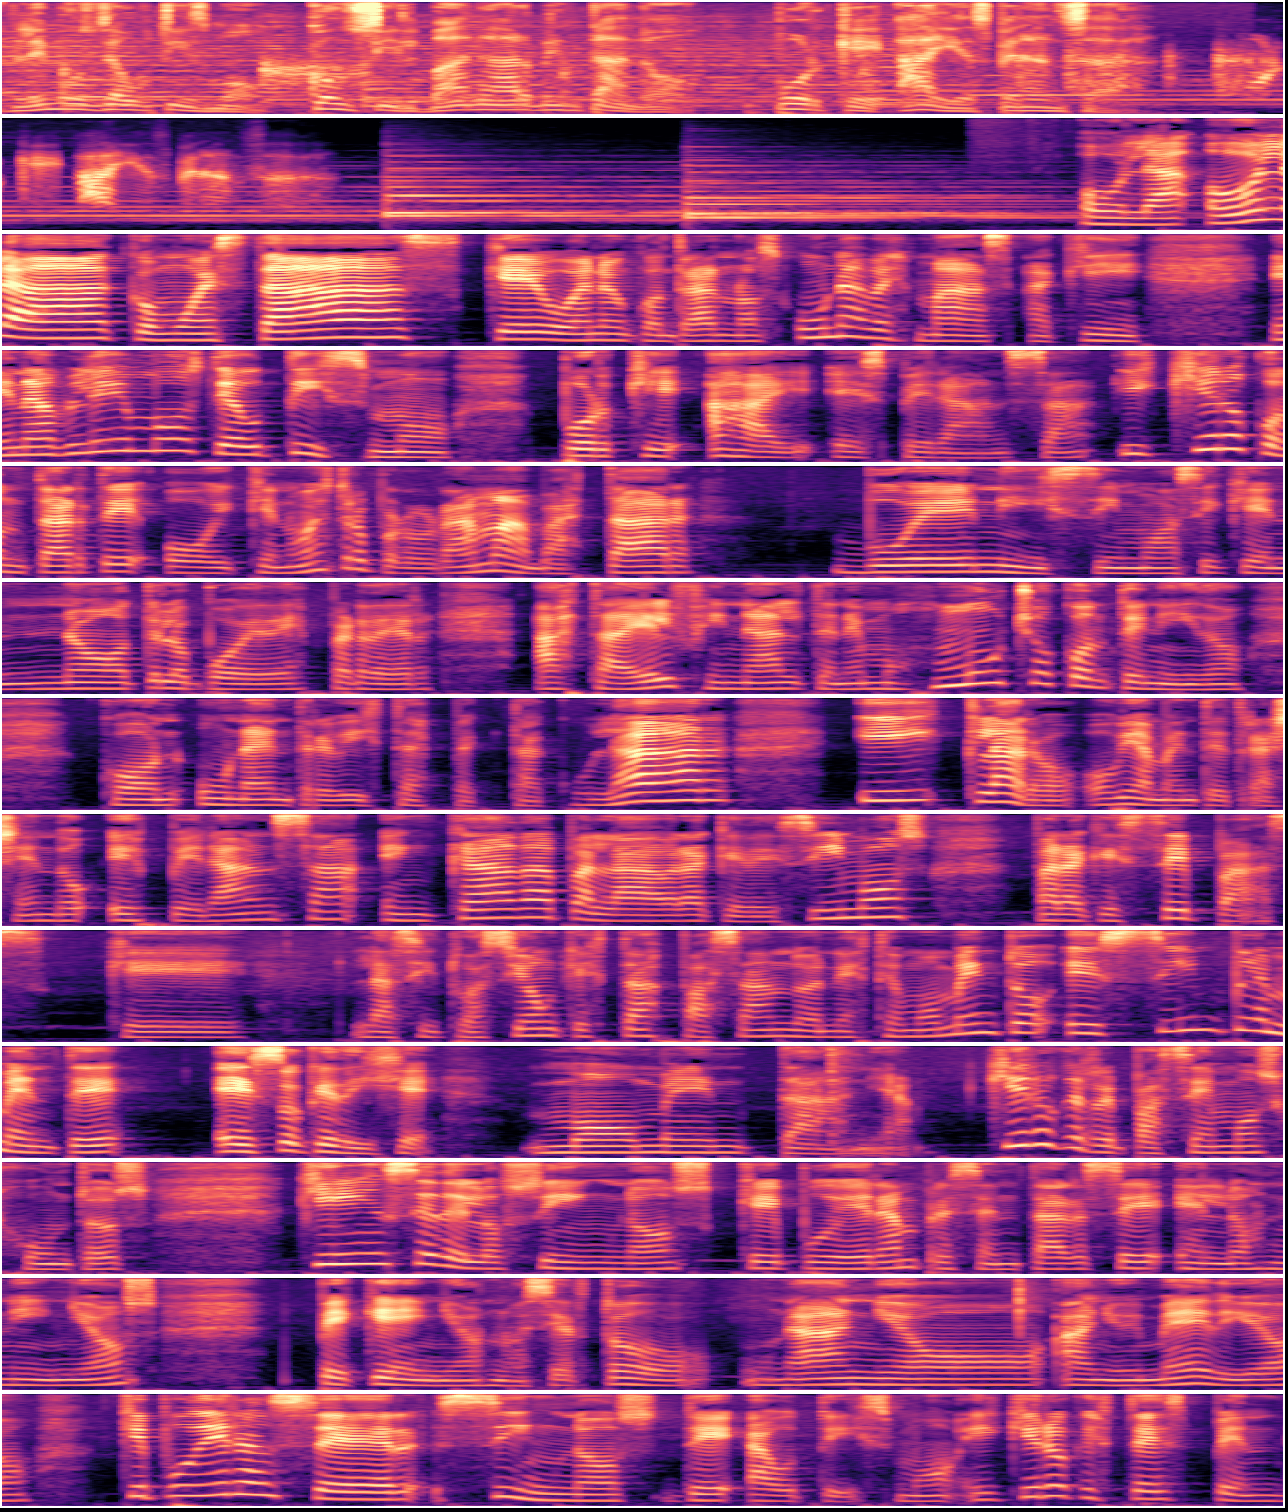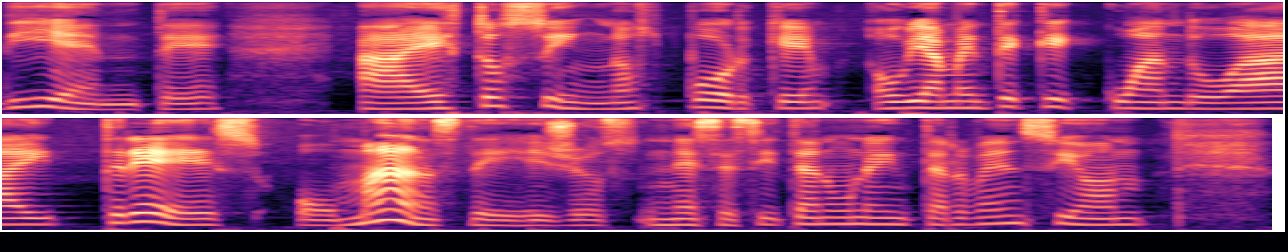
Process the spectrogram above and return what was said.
Hablemos de autismo con Silvana Armentano, porque hay esperanza. Porque hay esperanza. Hola, hola, ¿cómo estás? Qué bueno encontrarnos una vez más aquí en Hablemos de autismo, porque hay esperanza. Y quiero contarte hoy que nuestro programa va a estar buenísimo, así que no te lo puedes perder. Hasta el final tenemos mucho contenido con una entrevista espectacular y claro, obviamente trayendo esperanza en cada palabra que decimos para que sepas que la situación que estás pasando en este momento es simplemente eso que dije, momentánea. Quiero que repasemos juntos 15 de los signos que pudieran presentarse en los niños pequeños, ¿no es cierto? Un año, año y medio, que pudieran ser signos de autismo. Y quiero que estés pendiente a estos signos porque obviamente que cuando hay tres o más de ellos necesitan una intervención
